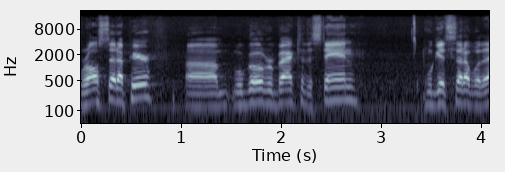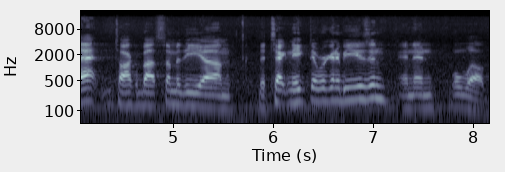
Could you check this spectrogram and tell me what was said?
we're all set up here. Um, we'll go over back to the stand. We'll get set up with that, talk about some of the, um, the technique that we're gonna be using, and then we'll weld.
